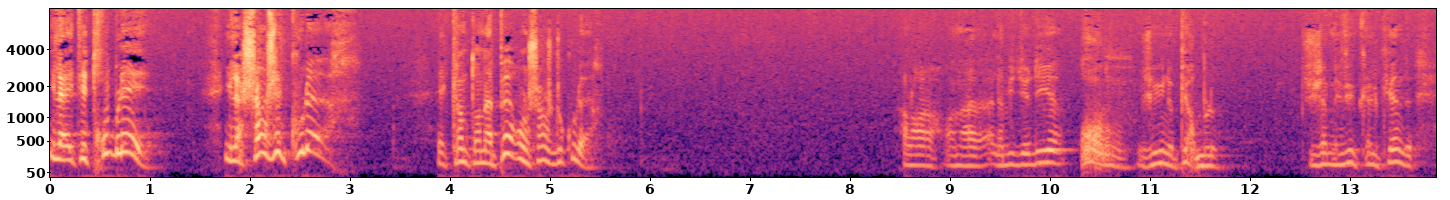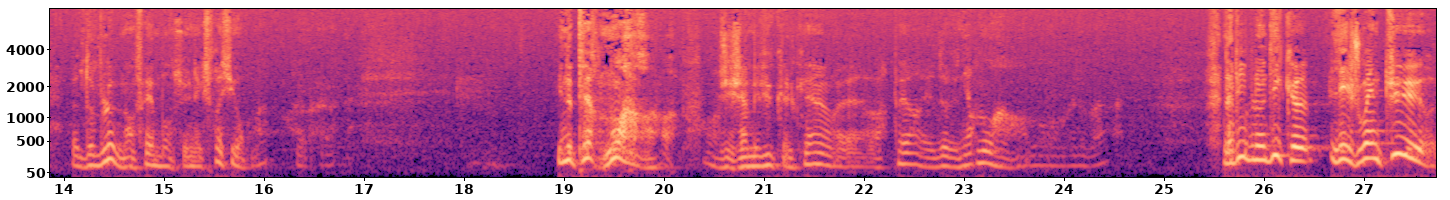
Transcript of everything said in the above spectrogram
il a été troublé il a changé de couleur. Et quand on a peur, on change de couleur. Alors, on a l'habitude de dire Oh, j'ai eu une peur bleue. J'ai jamais vu quelqu'un de, bleu, mais enfin, bon, c'est une expression. Hein. Une peur noire. J'ai jamais vu quelqu'un avoir peur et devenir noir. La Bible nous dit que les jointures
